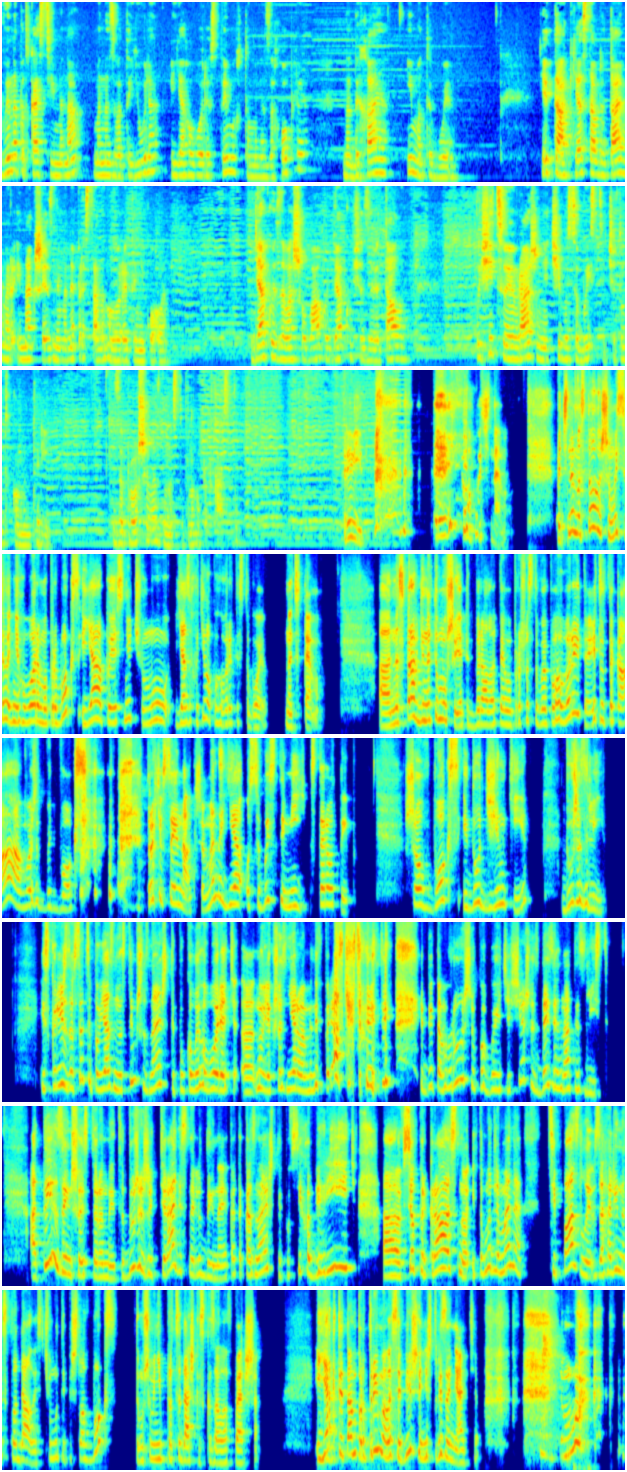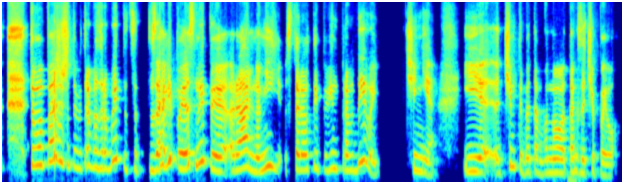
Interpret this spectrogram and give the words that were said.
Ви на подкасті імена. Мене звати Юля, і я говорю з тими, хто мене захоплює, надихає і мотивує. І так, я ставлю таймер, інакше я з ними не перестану говорити ніколи. Дякую за вашу увагу, дякую, що завітали. Пишіть свої враження чи в особисті, чи тут в коментарі. Запрошую вас до наступного подкасту. Привіт! Привіт! Почнемо. Почнемо з того, що ми сьогодні говоримо про бокс, і я поясню, чому я захотіла поговорити з тобою на цю тему. А, Насправді не тому, що я підбирала тему про що з тобою поговорити, і тут така, а, може бути бокс. Трохи все інакше. У мене є особистий мій стереотип, що в бокс ідуть жінки дуже злі. І, скоріш за все, це пов'язано з тим, що знаєш, типу, коли говорять, е, ну, якщо з нервами не в порядку, то йди, йди там грушу побий, чи ще щось, де зігнати злість. А ти, з іншої сторони, це дуже життєрадісна людина, яка така, знаєш, типу, всіх обігріть, все прекрасно. І тому для мене ці пазли взагалі не складались. Чому ти пішла в бокс? Тому що мені про це Дашка сказала вперше. І як ти там протрималася більше, ніж три заняття? Тому тому перше, що тобі треба зробити, це взагалі пояснити реально, мій стереотип він правдивий чи ні, і е, чим тебе там воно так зачепило.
